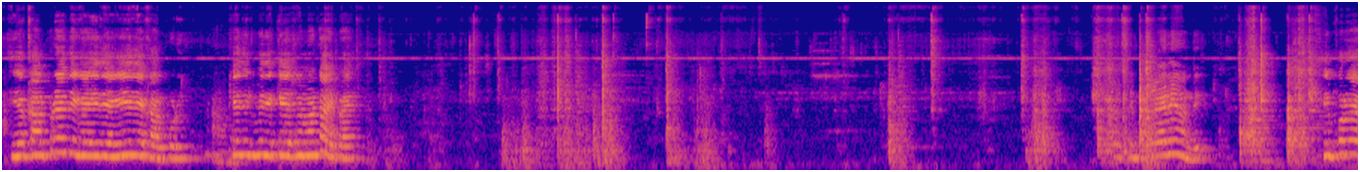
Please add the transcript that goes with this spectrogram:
ఇక కలుపుడు ఇక ఇదే ఇదే కలుపుడు. కిందికి మీదకి వేసినామంటే అయిపోయి సింపుల్గానే ఉంది. సింపుల్గా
